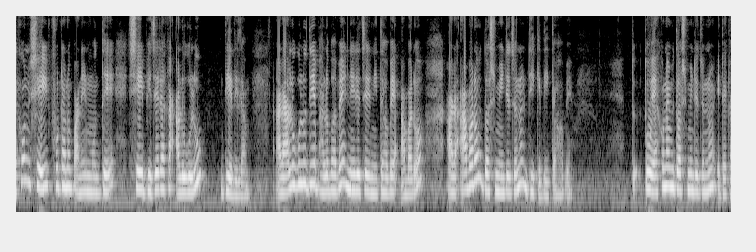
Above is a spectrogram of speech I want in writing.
এখন সেই ফুটানো পানির মধ্যে সেই ভেজে রাখা আলুগুলো দিয়ে দিলাম। আর আলুগুলো দিয়ে ভালোভাবে নেড়ে চেড়ে নিতে হবে আবারও। আর আবারও দশ মিনিটের জন্য ঢেকে দিতে হবে। তো তো এখন আমি দশ মিনিটের জন্য এটাকে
